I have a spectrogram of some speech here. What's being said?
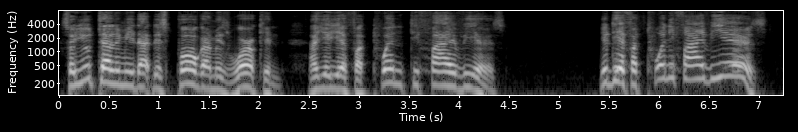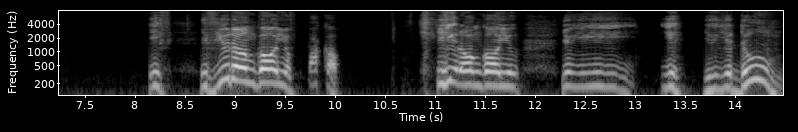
So you're telling me that this program is working and you're here for 25 years. You're there for 25 years. If if you don't go, you fuck up. You don't go, you you you you you, you you're doomed.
